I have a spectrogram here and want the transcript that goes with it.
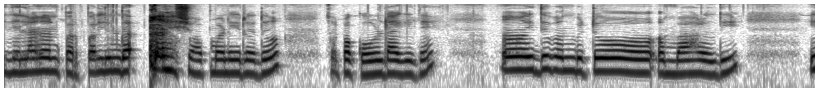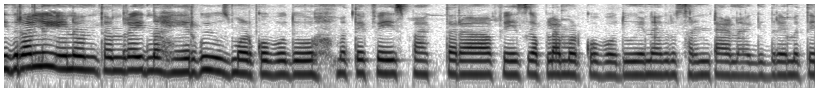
ಇದೆಲ್ಲ ನಾನು ಪರ್ಪಲಿಂದ ಶಾಪ್ ಮಾಡಿರೋದು. ಸ್ವಲ್ಪ ಕೋಲ್ಡ್ ಆಗಿದೆ. ಇದು ಬಂದುಬಿಟ್ಟು ಅಂಬಾ ಹಳದಿ. ಇದರಲ್ಲಿ ಏನು ಅಂತಂದರೆ ಇದನ್ನ ಹೇರ್ಗೂ ಯೂಸ್ ಮಾಡ್ಕೋಬೋದು. ಮತ್ತು ಫೇಸ್ ಪ್ಯಾಕ್ ಥರ ಫೇಸ್ಗೆ ಅಪ್ಲೈ ಮಾಡ್ಕೋಬೋದು. ಏನಾದರೂ ಸನ್ ಟ್ಯಾನ್ ಆಗಿದ್ದರೆ ಮತ್ತು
